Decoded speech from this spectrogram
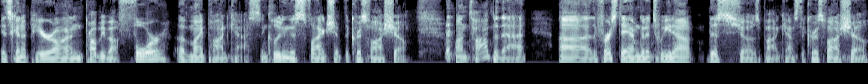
It's going to appear on probably about four of my podcasts, including this flagship, the Chris Voss Show. on top of that, uh, the first day I'm going to tweet out this show's podcast, the Chris Voss Show,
